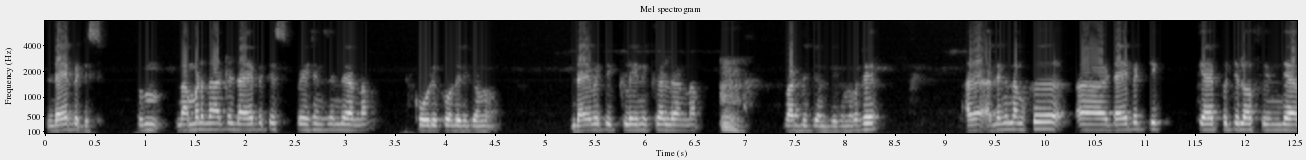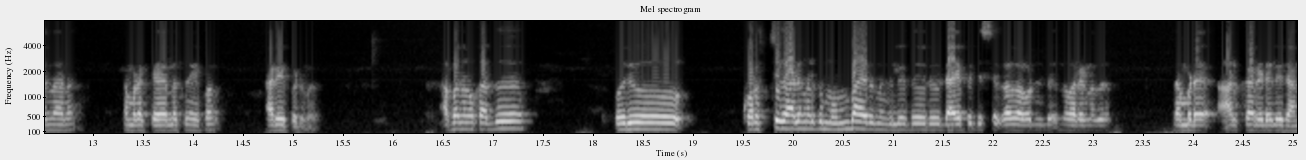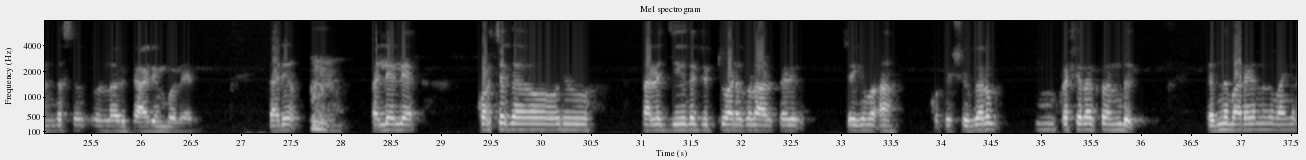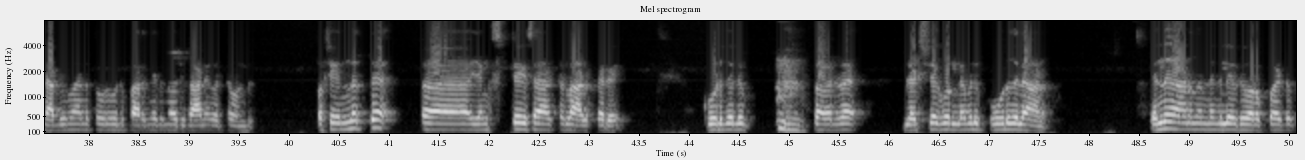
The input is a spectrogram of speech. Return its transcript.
ഡയബറ്റിസ് ഇപ്പം നമ്മുടെ നാട്ടിൽ ഡയബറ്റിസ് പേഷ്യൻസിന്റെ എണ്ണം കൂടിക്കൊണ്ടിരിക്കുന്നു. ഡയബറ്റിക് ക്ലിനിക്കുകളുടെ എണ്ണം വർദ്ധിച്ചുകൊണ്ടിരിക്കുന്നു പക്ഷെ അല്ലെങ്കിൽ നമുക്ക് ഡയബറ്റിക് ക്യാപിറ്റൽ ഓഫ് ഇന്ത്യ എന്നാണ് നമ്മുടെ കേരളത്തിനെ ഇപ്പം അറിയപ്പെടുന്നത്. അപ്പൊ നമുക്കത് ഒരു കുറച്ച് കാലങ്ങൾക്ക് മുമ്പായിരുന്നെങ്കിൽ ഇത് ഒരു ഡയബറ്റിസ് ഉണ്ട് എന്ന് പറയുന്നത് നമ്മുടെ ആൾക്കാരുടെ ഒരു അന്തസ് ഉള്ള ഒരു കാര്യം പോലെയായിരുന്നു. കാര്യം വലിയ വലിയ കുറച്ചൊക്കെ ഒരു നല്ല ജീവിത ചുറ്റുപാടുകളുള്ള ആൾക്കാർ ചോദിക്കുമ്പോൾ ആ കുറച്ച് ഷുഗറും പ്രഷറൊക്കെ ഉണ്ട്. എന്ന് പറയുന്നത് ഭയങ്കര അഭിമാനത്തോടു കൂടി പറഞ്ഞിരുന്ന ഒരു കാലഘട്ടമുണ്ട്. പക്ഷെ ഇന്നത്തെ യങ്സ്റ്റേഴ്സ് ആയിട്ടുള്ള ആൾക്കാര് കൂടുതലും ഇപ്പൊ അവരുടെ ബ്ലഡ് ഷുഗർ ലെവൽ കൂടുതലാണ്. എന്ന് കാണുന്നുണ്ടെങ്കിൽ ഒരു ഉറപ്പായിട്ടും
